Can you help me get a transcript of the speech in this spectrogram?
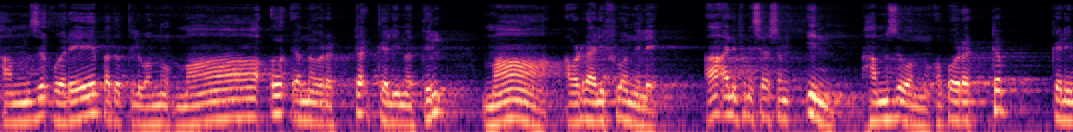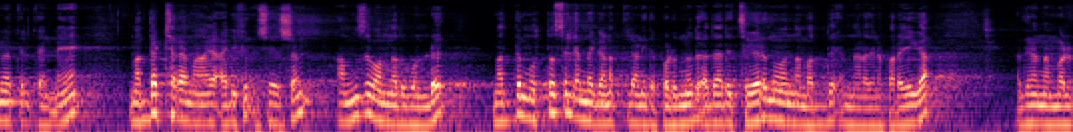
ഹംസ് ഒരേ പദത്തിൽ വന്നു. മാ എന്ന ഒരൊറ്റ കലിമത്തിൽ മാ അവിടെ അലിഫ് വന്നില്ലേ? ആ അലിഫിന് ശേഷം ഇൻ ഹംസ് വന്നു. അപ്പോൾ ഒരൊറ്റ കലിമത്തിൽ തന്നെ മദ്ദക്ഷരമായ അലിഫിന് ശേഷം ഹംസ് വന്നതുകൊണ്ട് മദ് മുത്തസിൽ എന്ന ഗണത്തിലാണ് ഇത് പെടുന്നത്. അതായത് ചേർന്നു വന്ന മദ് എന്നാണ് അതിനെ പറയുക. അതിനെ നമ്മൾ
